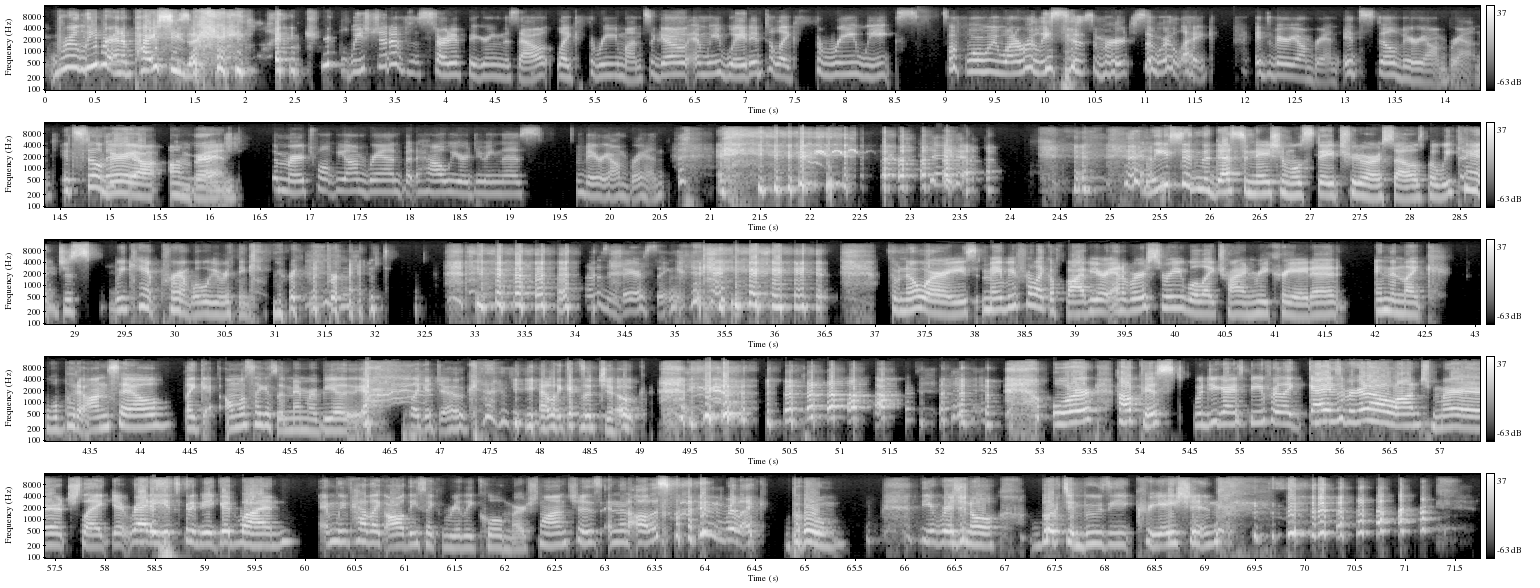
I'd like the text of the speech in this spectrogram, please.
we're a Libra and a Pisces, okay? like we should have started figuring this out like three months ago and we waited to like three weeks before we want to release this merch so we're like it's very on brand it's still very on brand it's still The very shirt, on, on merch, brand. the merch won't be on brand but how we are doing this very on brand At least in the destination, we'll stay true to ourselves, but we can't just we can't print what we were thinking we were going to print. that was embarrassing. So no worries. Maybe for like a five year anniversary, we'll like try and recreate it, and then like we'll put it on sale, like almost like as a memorabilia, like a joke. yeah, like as a joke. or how pissed would you guys be for like, guys, we're gonna launch merch, like get ready, it's gonna be a good one. And we've had like all these like really cool merch launches, and then all of a sudden we're like, boom, the original booked and boozy creation.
